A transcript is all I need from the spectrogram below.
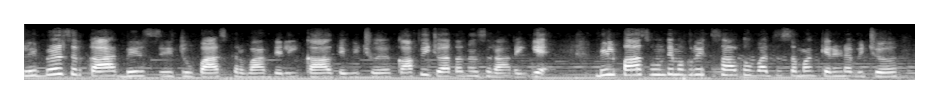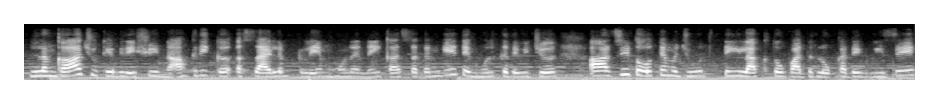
ਲਿਬਰਲ ਸਰਕਾਰ ਬਿੱਲ ਸੀ2 ਪਾਸ ਕਰਵਾਉਣ ਦੇ ਲਈ ਕਾਲ ਦੇ ਵਿੱਚ ਕਾਫੀ ਜ਼ਿਆਦਾ ਨਜ਼ਰ ਆ ਰਹੀ ਹੈ। ਬਿੱਲ ਪਾਸ ਹੋਣ ਦੇ ਮਗਰੋਂ ਇੱਕ ਸਾਲ ਤੋਂ ਵੱਧ ਸਮਾਂ ਕੈਨੇਡਾ ਵਿੱਚ ਲੰਘਾ ਚੁੱਕੇ ਵਿਦੇਸ਼ੀ ਨਾਗਰਿਕ ਅਸਾਈਲਮ ਕਲੇਮ ਹੁਣ ਨਹੀਂ ਕਰ ਸਕਣਗੇ ਤੇ ਮੁਲਕ ਦੇ ਵਿੱਚ ਆਰਜ਼ੀ ਤੌਰ ਤੇ ਮੌਜੂਦ 30 ਲੱਖ ਤੋਂ ਵੱਧ ਲੋਕਾਂ ਦੇ ਵੀਜ਼ੇ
